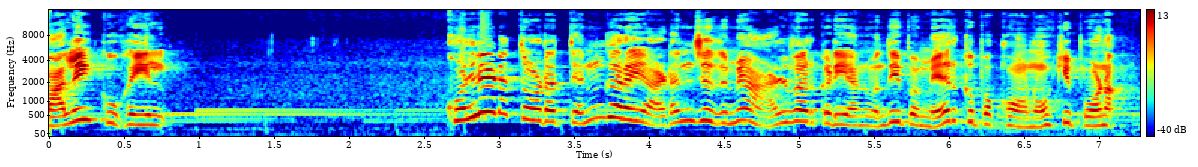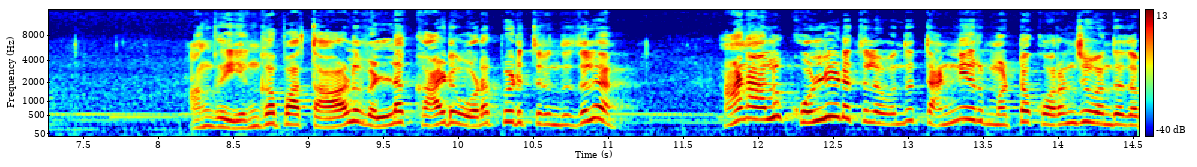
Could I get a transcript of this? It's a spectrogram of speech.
மலை குகையில் கொள்ளிடத்தோட தென்கரை அடைஞ்சதுமே ஆழ்வார்க்கடியான் வந்து இப்போ மேற்கு பக்கம் நோக்கி போனான். அங்கே எங்கே பார்த்தாலும் வெள்ளக்காடு உடப்பெடுத்திருந்ததுல ஆனாலும் கொள்ளிடத்தில் வந்து தண்ணீர் மட்டும் குறைஞ்சு வந்ததை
